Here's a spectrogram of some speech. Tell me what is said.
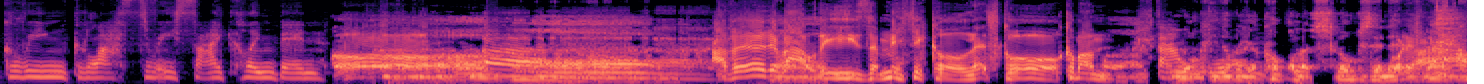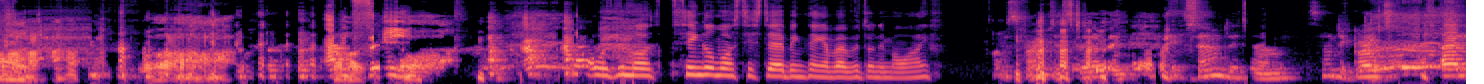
green glass recycling bin. Oh, Oh, I've heard about these. The mythical. Let's go. Come on. Oh, Found lucky there'll be a couple of slugs in it. as well. And see. Oh, that was the most single most disturbing thing I've ever done in my life. That was very disturbing. it sounded um sounded gross. Um,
